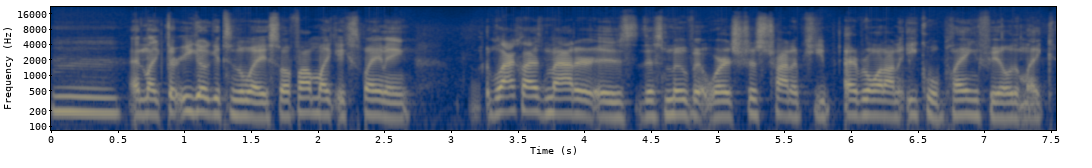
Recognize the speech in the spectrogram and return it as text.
Mm. And like their ego gets in the way. So if I'm like explaining, Black Lives Matter is this movement where it's just trying to keep everyone on an equal playing field and like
